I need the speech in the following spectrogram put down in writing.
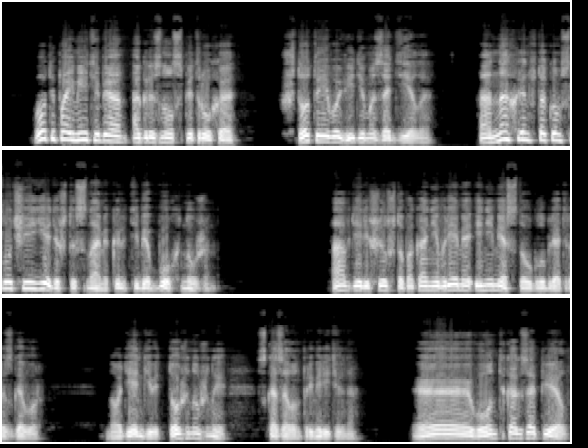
— Вот и пойми тебя, — огрызнулся Петруха, — что-то его, видимо, задело. А нахрен в таком случае едешь ты с нами, коль тебе Бог нужен? Авдий решил, что пока не время и не место углублять разговор. Но деньги ведь тоже нужны, — сказал он примирительно. — Э, вон ты как запел.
